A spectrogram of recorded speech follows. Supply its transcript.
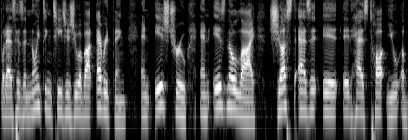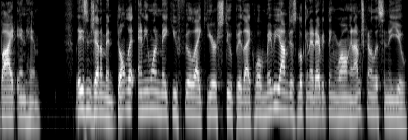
But as his anointing teaches you about everything and is true and is no lie, just as it, it, it has taught you, abide in him. Ladies and gentlemen, don't let anyone make you feel like you're stupid, like, well, maybe I'm just looking at everything wrong and I'm just going to listen to you.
